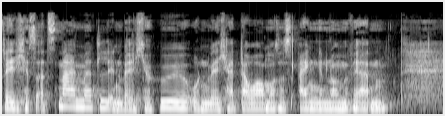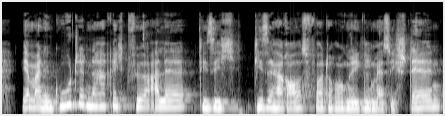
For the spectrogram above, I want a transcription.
Welches Arzneimittel, in welcher Höhe und welcher Dauer muss es eingenommen werden? Wir haben eine gute Nachricht für alle, die sich diese Herausforderung regelmäßig stellen.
